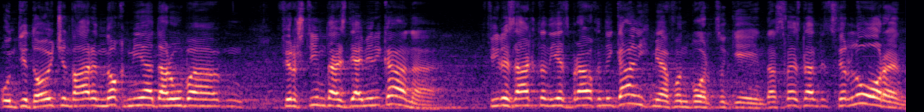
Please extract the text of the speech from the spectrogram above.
Und die Deutschen waren noch mehr darüber hm, verstimmt als die Amerikaner. Viele sagten, jetzt brauchen wir gar nicht mehr von Bord zu gehen. Das Festland ist verloren.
